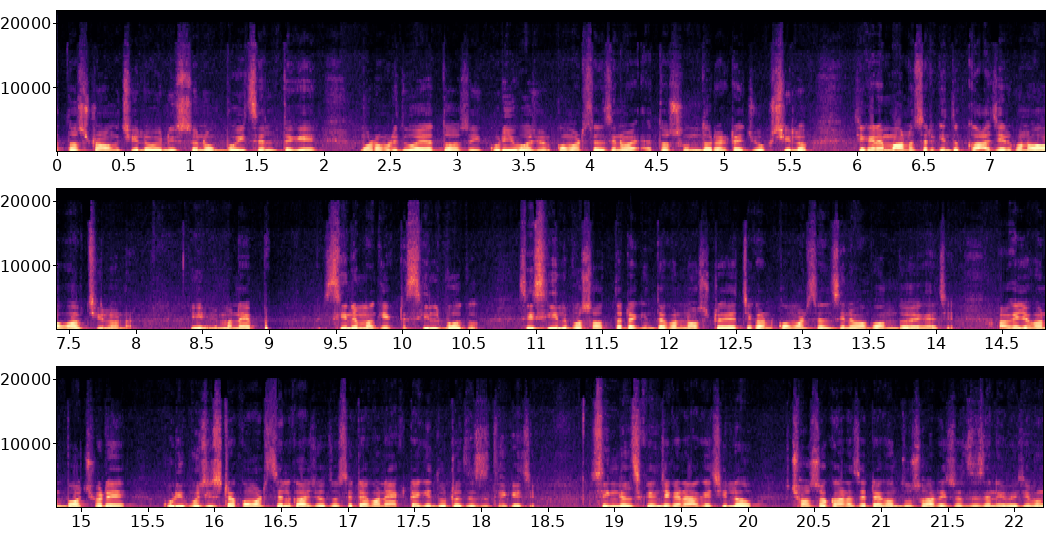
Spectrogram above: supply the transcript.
এত স্ট্রং ছিল উনিশশো নব্বই সেল থেকে মোটামুটি দু হাজার দশ, এই কুড়ি বছর কমার্শিয়াল সিনেমা এত সুন্দর একটা যুগ ছিল, যেখানে মানুষের কিন্তু কাজের কোনো অভাব ছিল না। মানে সিনেমাকে, একটা শিল্প তো। সেই শিল্প সত্তাটা কিন্তু এখন নষ্ট হয়ে যাচ্ছে, কারণ কমার্শিয়াল সিনেমা বন্ধ হয়ে গেছে। আগে যখন বছরে কুড়ি পঁচিশটা কমার্শিয়াল কাজ হতো, সেটা এখন একটা কি দুটোতে এসে থেকেছে। সিঙ্গেল স্ক্রিন যেখানে আগে ছিল ছশো কানা সেটা এখন দুশো আড়াইশো এসে নেমেছে এবং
